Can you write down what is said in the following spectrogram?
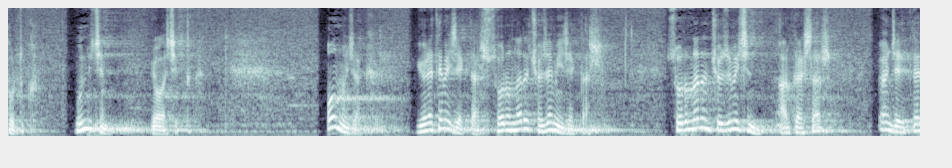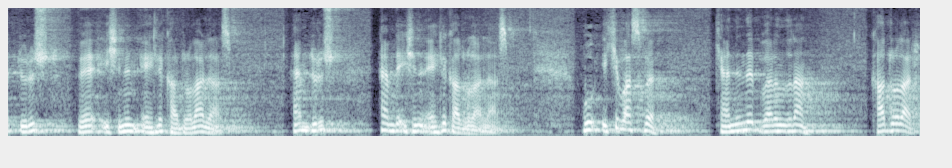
kurduk. Bunun için yola çıktık. Olmayacak. Yönetemeyecekler. Sorunları çözemeyecekler. Sorunların çözümü için arkadaşlar öncelikle dürüst ve işinin ehli kadrolar lazım. Hem dürüst hem de işinin ehli kadrolar lazım. Bu iki vasfı kendinde barındıran kadrolar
